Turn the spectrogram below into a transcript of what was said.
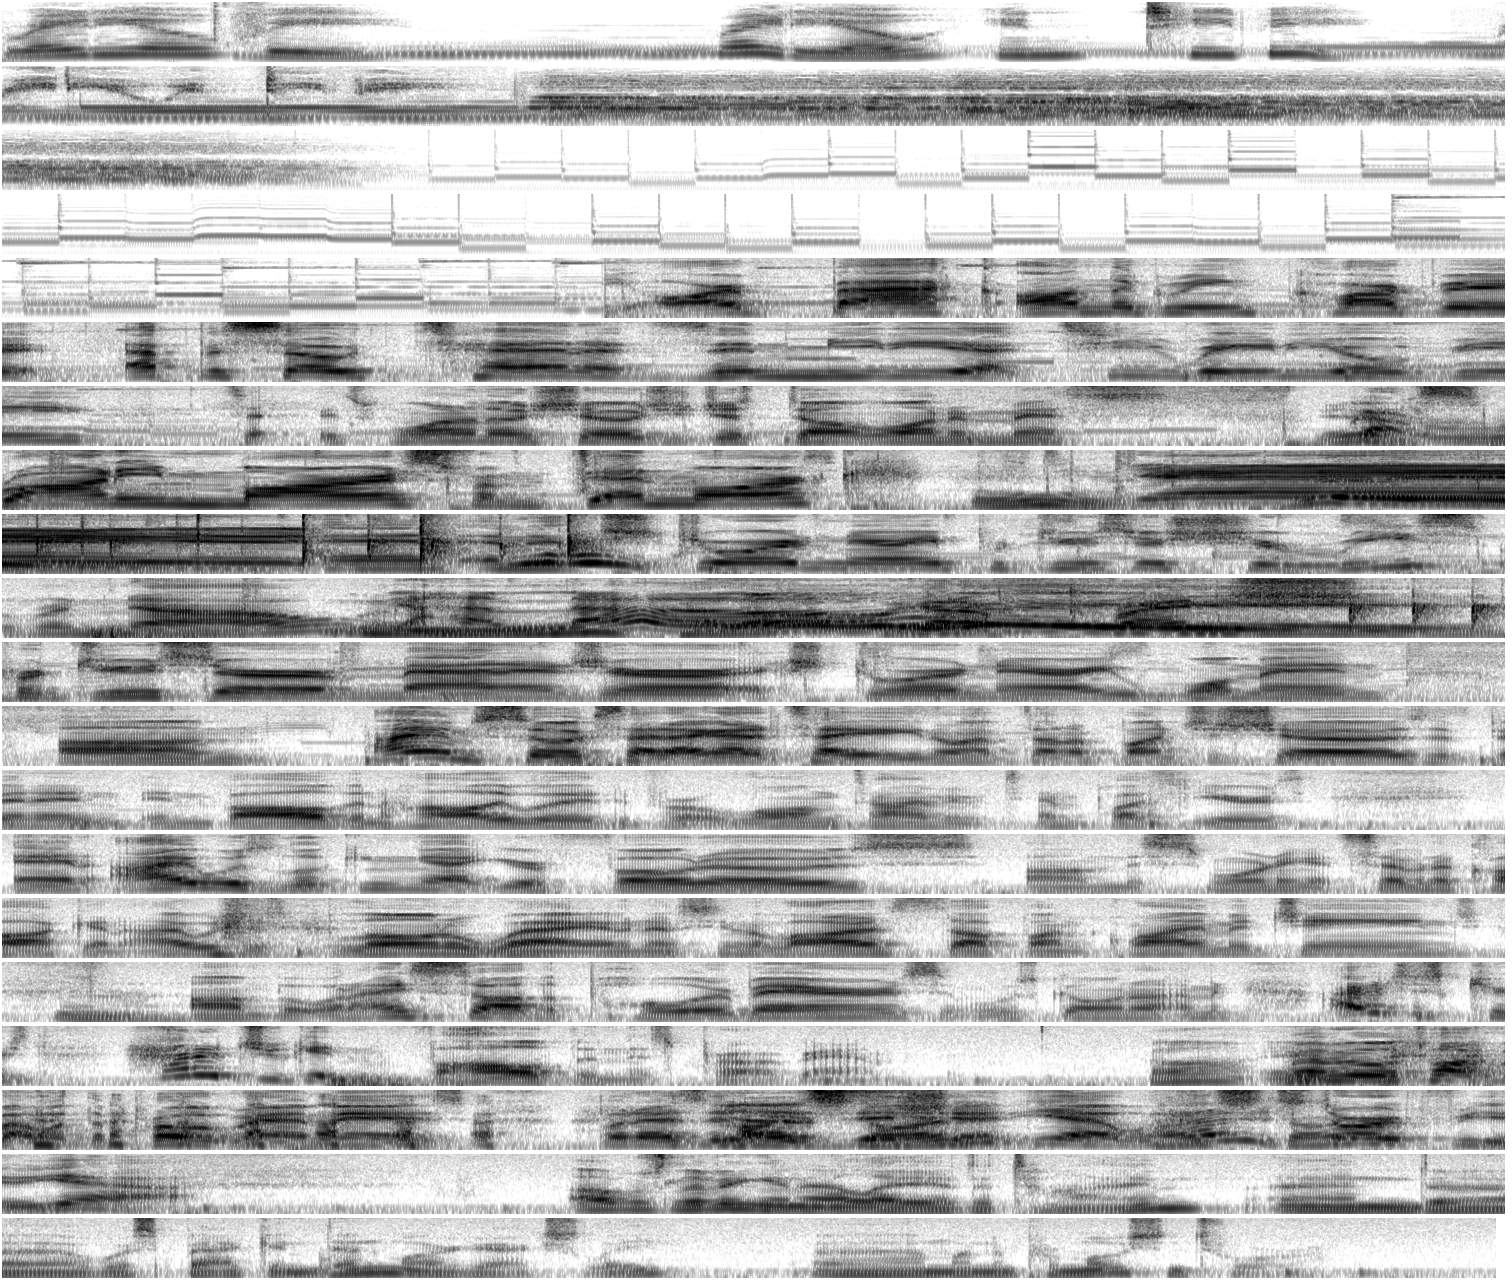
Radio V. Radio in TV. Radio in TV. We are back on the green carpet, episode 10 at Zen Media at T Radio V. It's, a- it's one of those shows you just don't want to miss. We've got Yes. Ronny Morris from Denmark Ooh. Yay! and an extraordinary producer, Charisse Reneau. Yeah, hello. Hello. We got a French producer, manager, extraordinary woman. Um, I am so excited. I got to tell you, you know, I've done a bunch of shows. I've been in, involved in Hollywood for a long time, maybe 10 plus years. And I was looking at your photos um, this morning at 7 o'clock, and I was just blown away. I mean, I've seen a lot of stuff on climate change. Mm. Um, but when I saw the polar bears and what was going on, I mean, I was just curious. How did you get involved in this program? Oh, Well, I mean, we'll talk about what the program is, but as a How musician, yeah. Well, How did it started? start for you? Yeah. I was living in LA at the time and uh, was back in Denmark actually um, on a promotion tour.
